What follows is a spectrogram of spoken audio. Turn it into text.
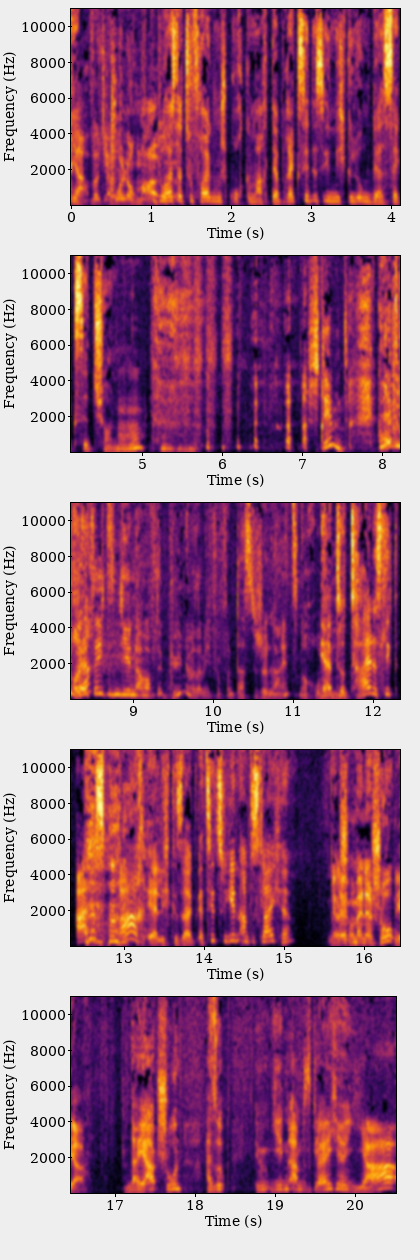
Ja. Wird ja wohl noch mal. Du hast dazu folgenden Spruch gemacht. Der Brexit ist Ihnen nicht gelungen, der Sexit schon. Stimmt. Gut, Hä, oder? erzähl ich das nicht jeden Abend auf der Bühne? Was habe ich für fantastische Lines noch rum? Ja, total. Das liegt alles brach, ehrlich gesagt. Erzählst du jeden Abend das Gleiche? Ja, äh, meiner Show? Ja. Naja, schon. Also jeden Abend das Gleiche, ja.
